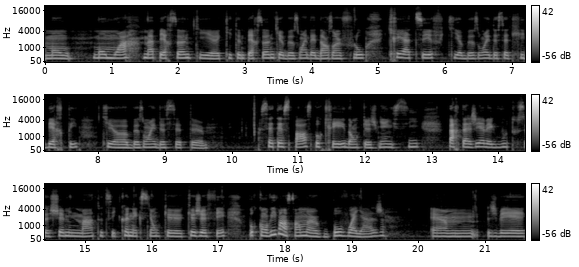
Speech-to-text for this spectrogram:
mon mon moi, ma personne qui, euh, qui est une personne qui a besoin d'être dans un flot créatif, qui a besoin de cette liberté, qui a besoin de cette, euh, cet espace pour créer. Donc, je viens ici partager avec vous tout ce cheminement, toutes ces connexions que, que je fais pour qu'on vive ensemble un beau voyage. Euh, je vais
